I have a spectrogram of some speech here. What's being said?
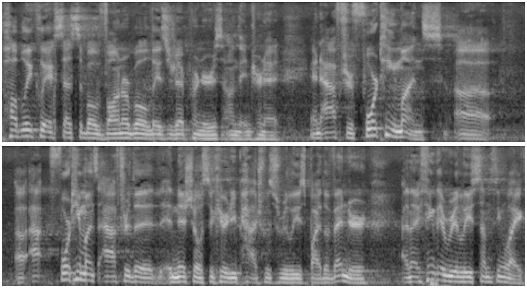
publicly accessible vulnerable LaserJet printers on the internet. And after 14 months, uh, uh, 14 months after the initial security patch was released by the vendor, and I think they released something like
